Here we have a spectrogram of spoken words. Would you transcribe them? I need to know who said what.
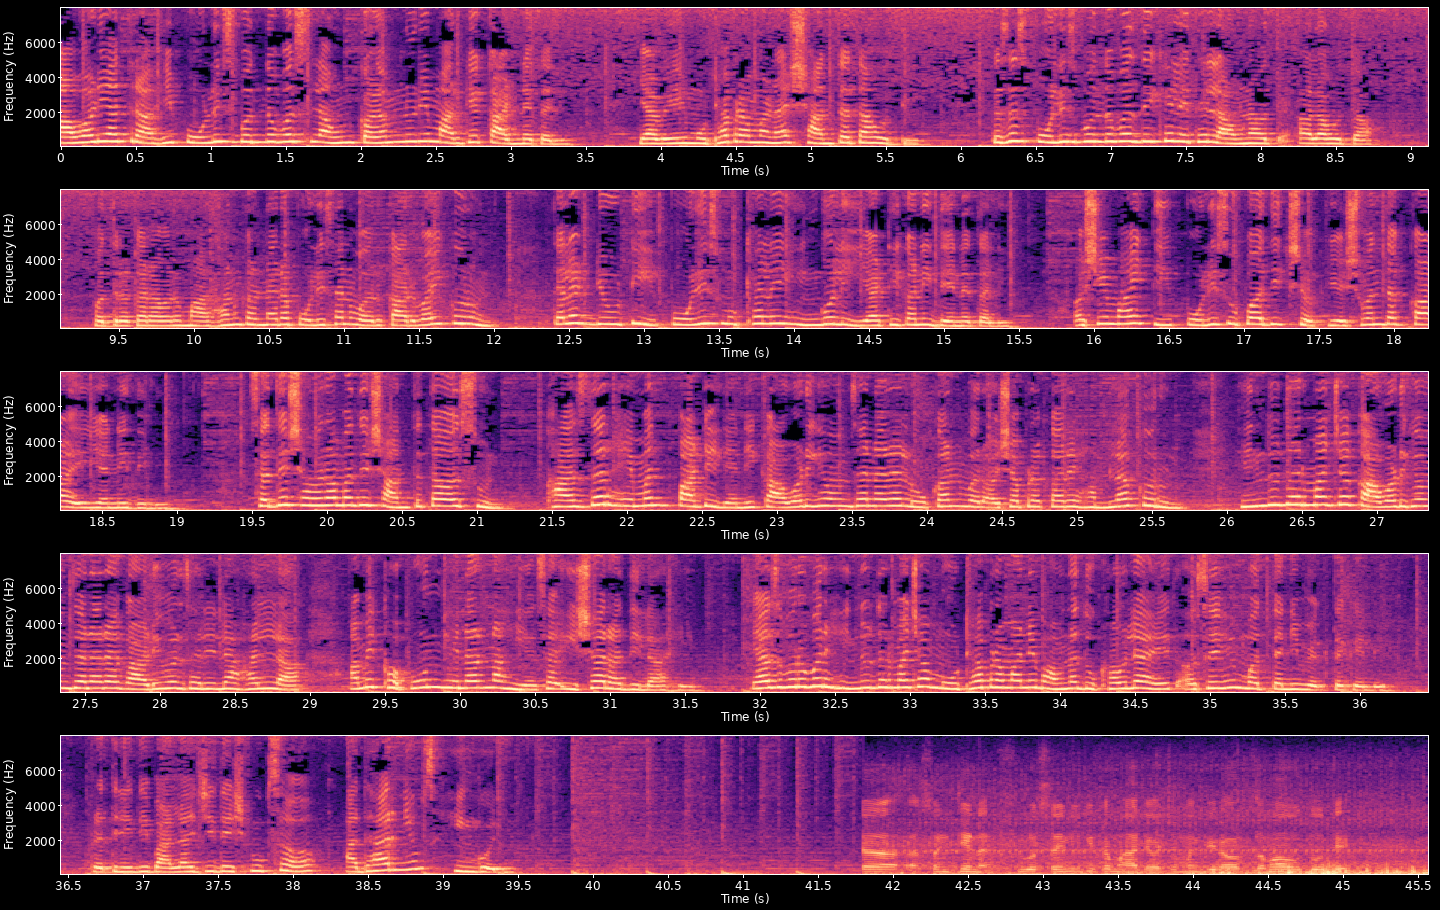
Speaker 1: कावड यात्रा ही पोलीस बंदोबस्त लावून कळमनुरी मार्गे काढण्यात आली. यावेळी मोठ्या प्रमाणात शांतता होती. तसेच पोलीस बंदोबस्त देखील येथे लावण्यात आला होता. पत्रकारावर मारहाण करणाऱ्या पोलिसांवर कारवाई करून त्याला ड्युटी पोलीस मुख्यालय हिंगोली या ठिकाणी देण्यात आली. अशी माहिती पोलीस उपाधीक्षक यशवंत काळे यांनी दिली. सध्या शहरामध्ये शांतता असून खासदार हेमंत पाटील यांनी कावड घेऊन जाणाऱ्या लोकांवर अशा प्रकारे हमला करून हिंदू धर्माच्या कावड घेऊन जाणाऱ्या गाडीवर झालेला हल्ला आम्ही खपवून घेणार नाही असा इशारा दिला आहे. याचबरोबर हिंदू धर्माच्या मोठ्या प्रमाणे भावना दुखावल्या आहेत असेही मत त्यांनी व्यक्त केले. प्रतिनिधी बालाजी देशमुखसह आधार न्यूज हिंगोली.
Speaker 2: संख्येनं शिवसैनिक इथं महादेवाच्या मंदिरावर जमा होत होते.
